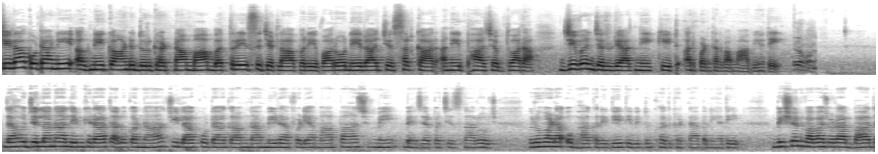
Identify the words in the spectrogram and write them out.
ચીલાકોટાની અગ્નિકાંડ દુર્ઘટનામાં બત્રીસ જેટલા પરિવારોને રાજ્ય સરકાર અને ભાજપ દ્વારા જીવન જરૂરિયાતની કીટ અર્પણ કરવામાં આવી હતી. દાહોદ જિલ્લાના લીમખેડા તાલુકાના ચીલાકોટા ગામના મેળા ફળિયામાં પાંચ મે બે હજાર પચીસના રોજ રૂવાડા ઊભા કરી દે તેવી દુઃખદ ઘટના બની હતી. ભીષણ વાવાઝોડા બાદ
